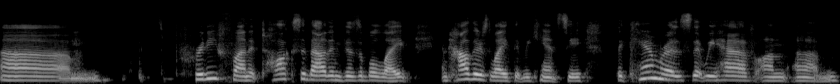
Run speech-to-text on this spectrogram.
Um, it's pretty fun. It talks about invisible light and how there's light that we can't see. The cameras that we have on um,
